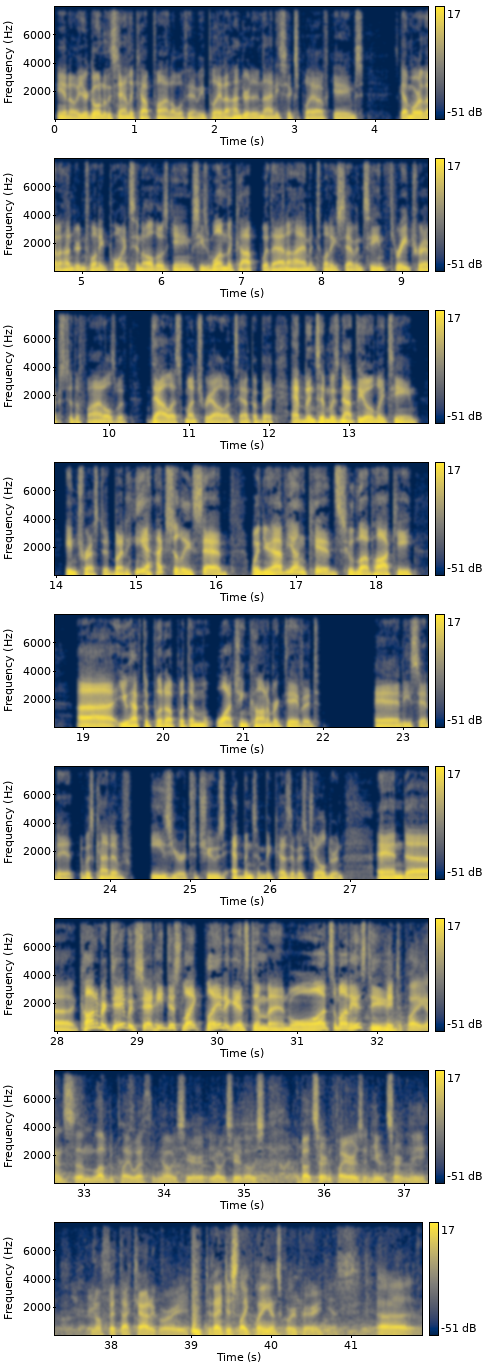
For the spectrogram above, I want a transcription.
You know, you're going to the Stanley Cup final with him. He played 196 playoff games. He's got more than 120 points in all those games. He's won the Cup with Anaheim in 2017, three trips to the finals with Dallas, Montreal, and Tampa Bay. Edmonton was not the only team interested, but he actually said when you have young kids who love hockey, uh, you have to put up with them watching Connor McDavid and he said it, it was kind of easier to choose Edmonton because of his children. And uh, Connor McDavid said he disliked playing against him and wants him on his team. hate to play against them, love to play with them. You always hear you always hear those about certain players, and he would certainly, you know, fit that category. Did I dislike playing against Corey Perry? Yes. Uh,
